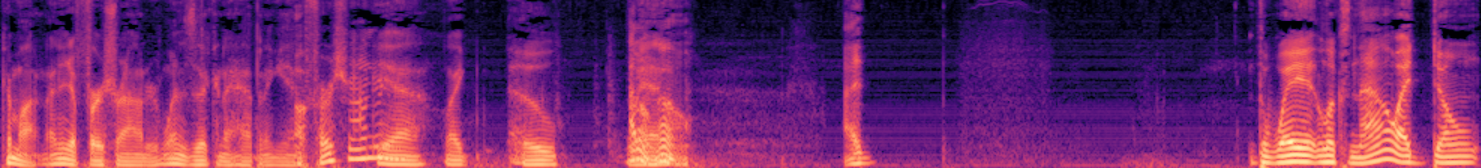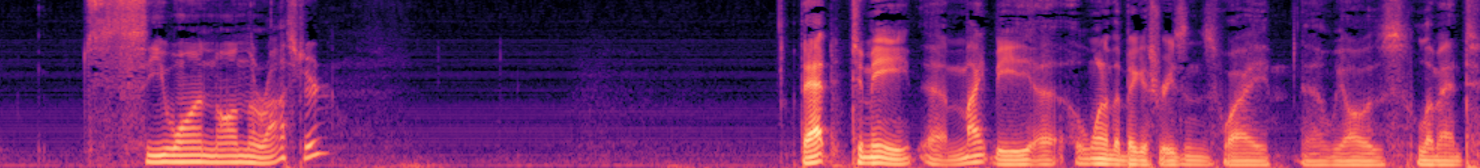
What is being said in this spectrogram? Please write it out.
Come on. I need a first rounder. When is that going to happen again? a first rounder? Yeah. Like who? I don't When? know. I the way it looks now, I don't see one on the roster. That, to me, uh, might be uh, one of the biggest reasons why uh, we always lament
